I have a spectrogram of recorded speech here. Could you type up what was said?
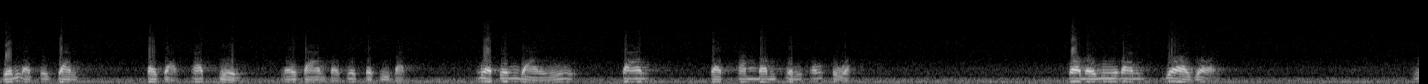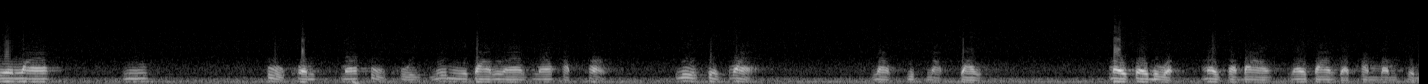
เห็นอัศจรรย์ประจักษ์ชัดเจนในการประพฤติปฏิบัติ เมื่อเป็นอย่างนี้ การแต่ทำบำเพ็ญของตัว ก็ไม่มีวันย่อหย่อน เวลามีผู้คนมาคู่คุยหรือมีการงานมาขัดข้อง รู้สึกว่าหนักจิตหนักใจ ไม่สะดวกไม่สบายในการจะทำบำเพ็ญ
